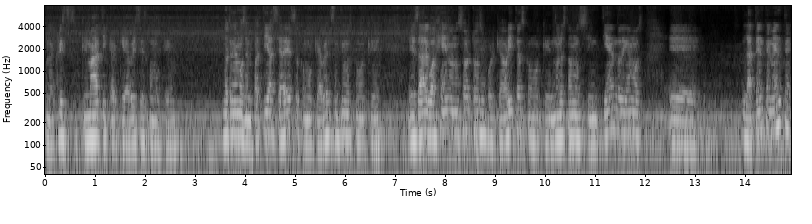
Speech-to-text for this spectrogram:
una crisis climática que a veces como que no tenemos empatía hacia eso, como que a veces sentimos como que es algo ajeno a nosotros, porque ahorita es como que no lo estamos sintiendo, digamos, eh, latentemente,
